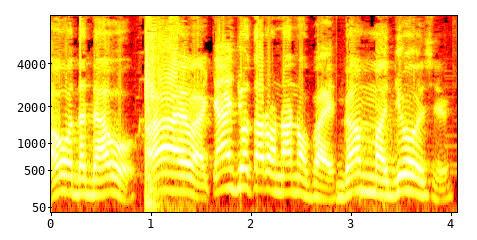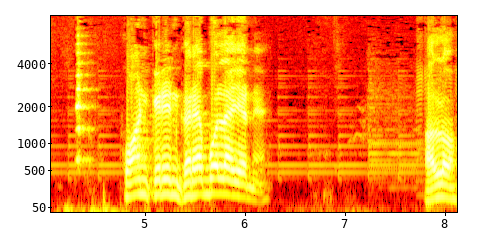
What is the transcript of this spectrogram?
આવો દાદા, આવો. હા, આવ્યા. ક્યાં જો તારો નાનો ભાઈ? ગામમાં ગયો છે. ફોન કરીને ઘરે બોલાય એને. હાલો.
